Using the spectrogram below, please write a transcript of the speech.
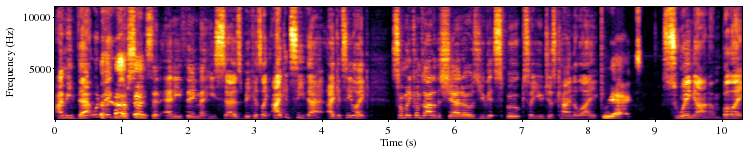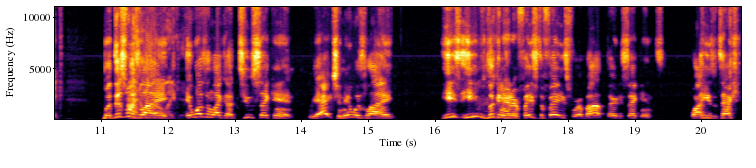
I mean, that would make more sense than anything that he says because, like, I could see that. I could see like somebody comes out of the shadows, you get spooked, so you just kind of like React. swing on them. But like, But this was don't know, like, like- it wasn't like a two second reaction. It was like he's he's looking at her face to face for about 30 seconds while he's attacking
